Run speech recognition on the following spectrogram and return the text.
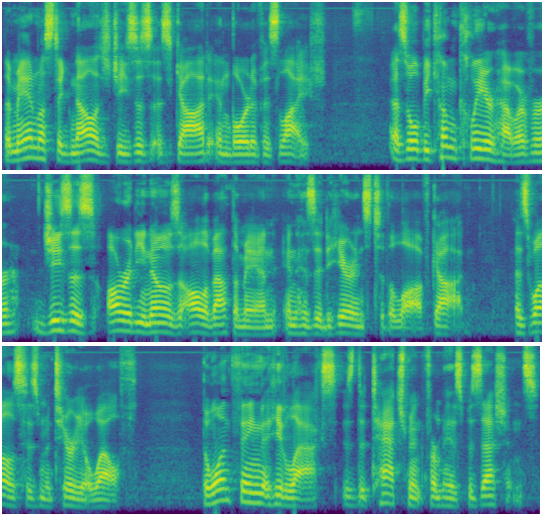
the man must acknowledge Jesus as God and Lord of his life. As will become clear, however, Jesus already knows all about the man and his adherence to the law of God, as well as his material wealth. The one thing that he lacks is detachment from his possessions,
